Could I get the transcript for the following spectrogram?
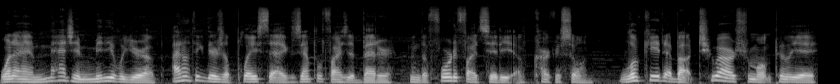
When I imagine medieval Europe, I don't think there's a place that exemplifies it better than the fortified city of Carcassonne. Located about two hours from Montpellier,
